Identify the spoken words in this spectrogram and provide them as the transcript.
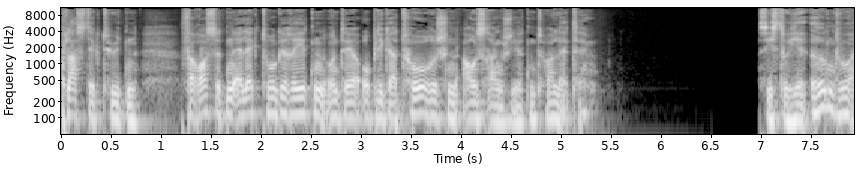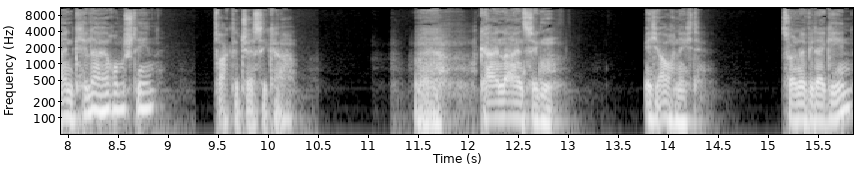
Plastiktüten, verrosteten Elektrogeräten und der obligatorischen ausrangierten Toilette. Siehst du hier irgendwo einen Killer herumstehen? fragte Jessica. Nee, keinen einzigen. Ich auch nicht. Sollen wir wieder gehen?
